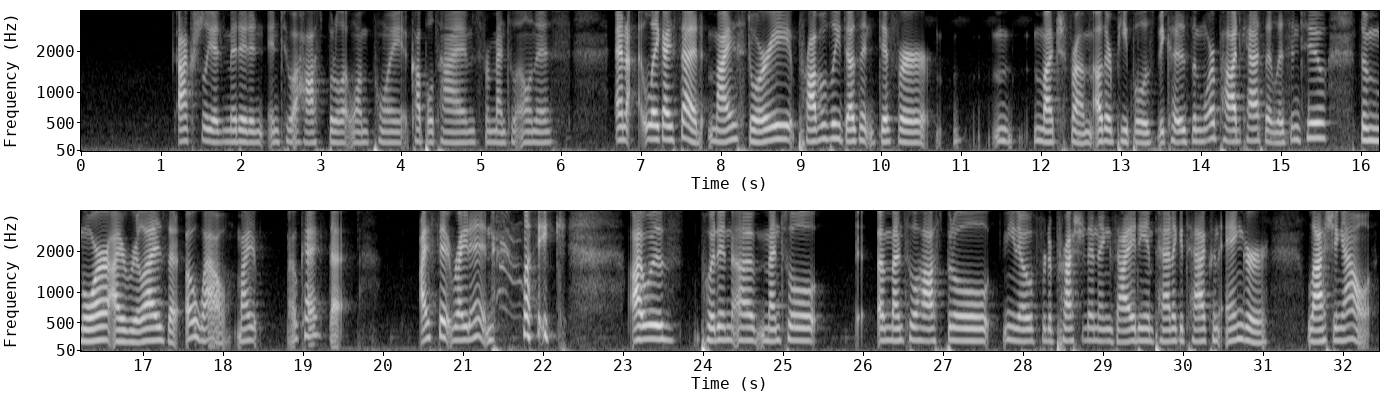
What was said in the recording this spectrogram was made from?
actually admitted in, into a hospital at one point a couple times for mental illness and like I said, my story probably doesn't differ m- much from other people's because the more podcasts I listen to, the more I realize that, oh, wow, my, okay, that I fit right in. like, I was put in a mental a mental hospital, you know, for depression and anxiety and panic attacks and anger lashing out.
